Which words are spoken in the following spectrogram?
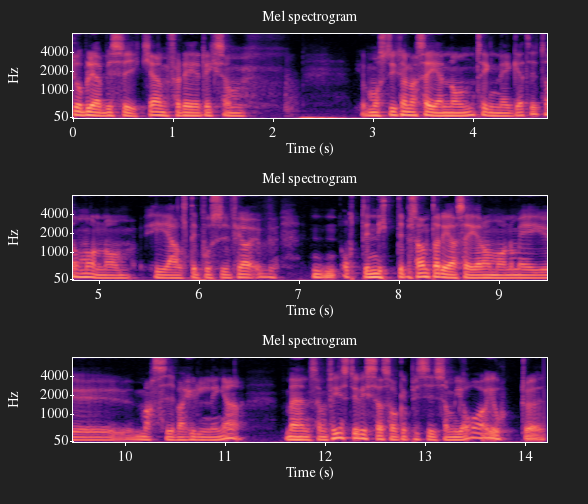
då blir jag besviken för det är liksom... Jag måste ju kunna säga någonting negativt om honom är alltid positivt. 80-90% av det jag säger om honom är ju massiva hyllningar. Men sen finns det vissa saker, precis som jag har gjort, eh,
